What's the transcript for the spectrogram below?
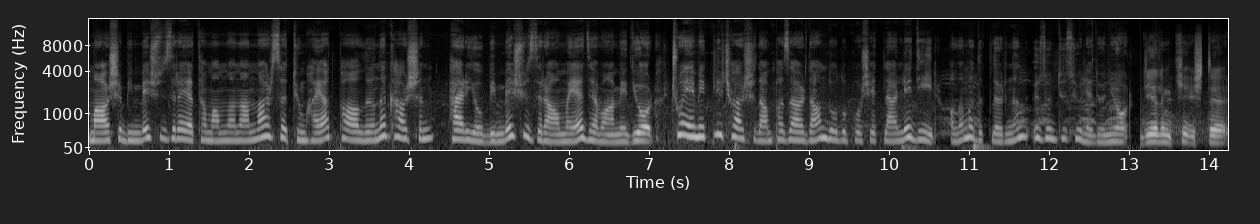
Maaşı 1500 liraya tamamlananlarsa tüm hayat pahalılığına karşın her yıl 1500 lira almaya devam ediyor. Çoğu emekli çarşıdan pazardan dolu poşetlerle değil alamadıklarının üzüntüsüyle dönüyor. Diyelim ki işte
